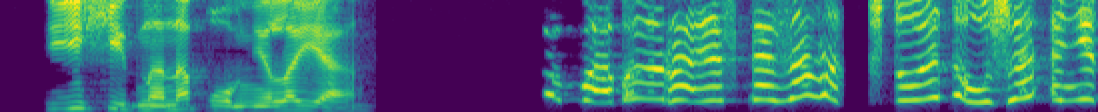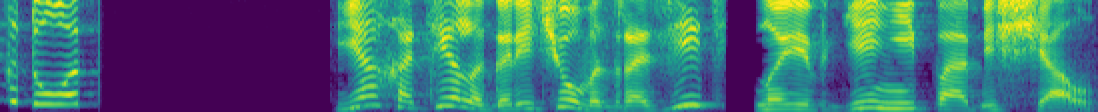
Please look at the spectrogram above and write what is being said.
– ехидно напомнила я. Баба Рая сказала, что это уже анекдот. Я хотела горячо возразить, но Евгений пообещал.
